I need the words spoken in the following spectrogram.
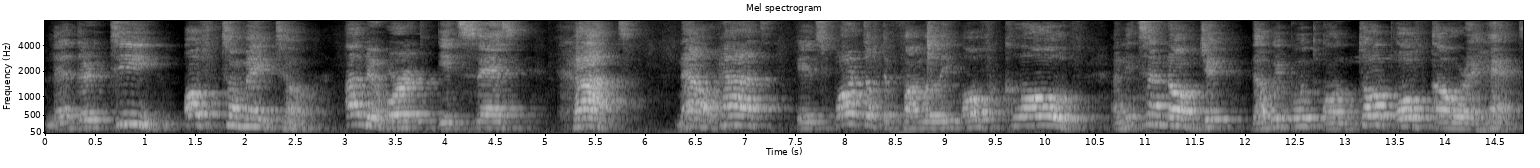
letter T of tomato, and the word it says hat. Now hat, it's part of the family of clothes, and it's an object that we put on top of our head.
